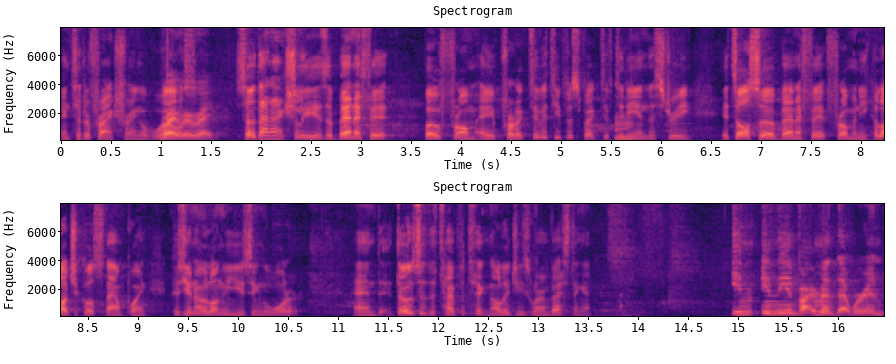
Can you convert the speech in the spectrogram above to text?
into the fracturing of wells. Right, right, right. So that actually is a benefit both from a productivity perspective to mm. the industry. It's also a benefit from an ecological standpoint because you're no longer using the water. And those are the type of technologies we're investing in. In, in the environment that we're in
